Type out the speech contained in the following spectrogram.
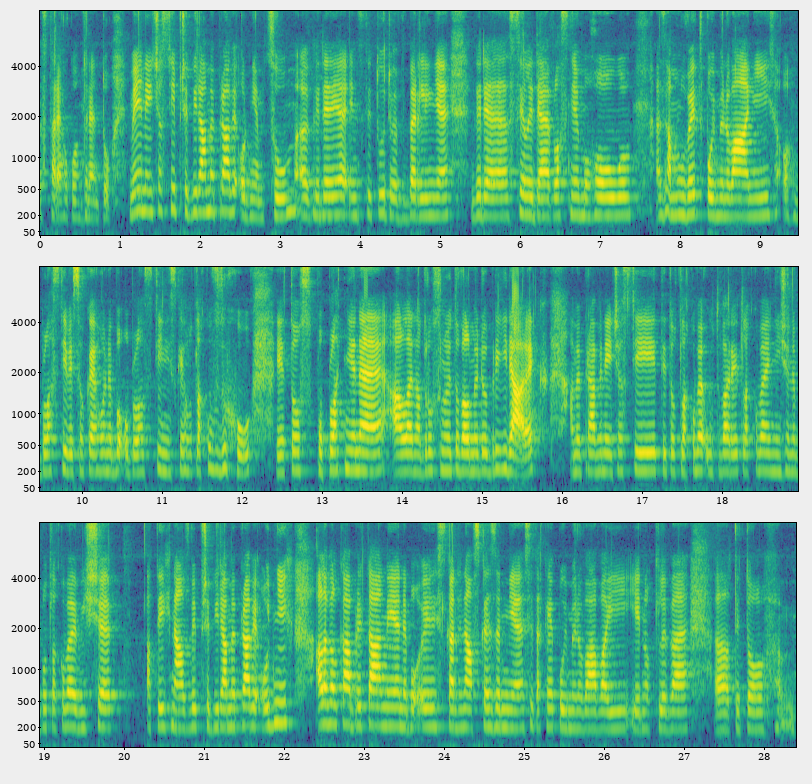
starého kontinentu. My nejčastěji přebíráme právě od Němců, kde je institut v Berlíně, kde si lidé vlastně mohou zamluvit pojmenování oblasti vysokého nebo oblasti nízkého tlaku vzduchu. Je to spoplatněné, ale na druhou stranu je to velmi dobrý dárek a my právě nejčastěji tyto tlakové útvary, tlakové níže nebo tlakové výše a ty jejich názvy přebíráme právě od nich, ale Velká Británie nebo i skandinávské země si také pojmenovávají jednotlivé uh, tyto um,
